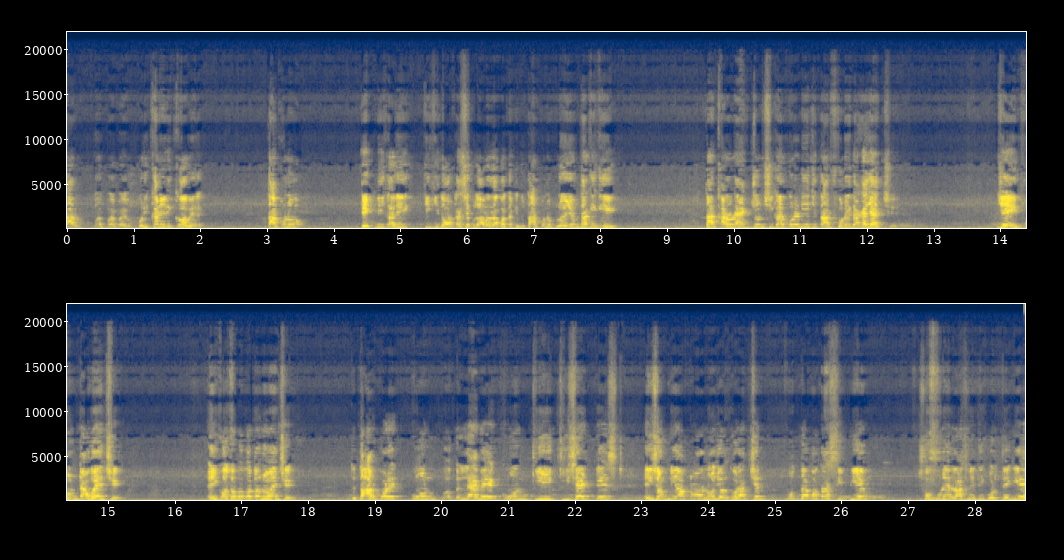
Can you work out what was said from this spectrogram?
তার পরীক্ষা নিরীক্ষা হবে? তার কোনো টেকনিক্যালি কি কি দরকার সেগুলো আলাদা কথা, কিন্তু তার কোনো প্রয়োজন থাকে কি? তার কারণ একজন স্বীকার করে নিয়েছে, তার ফোনে দেখা যাচ্ছে যে এই ফোনটা হয়েছে। এই কথোপকথন হয়েছে। তো তারপরে কোন ল্যাবে কোন কি কিসের টেস্ট এইসব নিয়ে আপনারা নজর ঘোরাচ্ছেন। মোদ্দা কথা সিপিএম শকুনের রাজনীতি করতে গিয়ে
